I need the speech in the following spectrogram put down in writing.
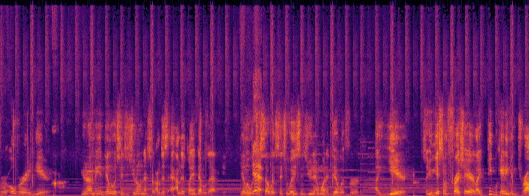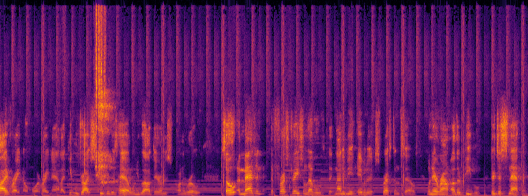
for over a year. You know what I mean? Dealing with shit that you don't necessarily. I'm just I'm just playing devil's advocate. Dealing with Yeah. yourself with situations you didn't want to deal with for a year. So you get some fresh air. Like people can't even drive right no more right now. Like people drive stupid as hell when you go out there on the on the road. So imagine the frustration levels that not even able to express themselves when they're around other people. They're just snapping.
